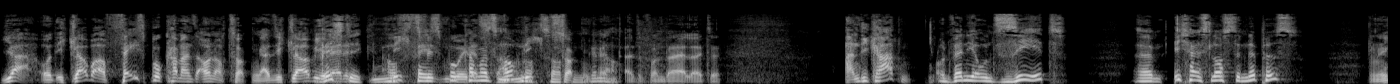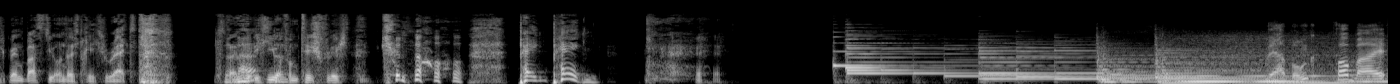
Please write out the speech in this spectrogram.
Ja, und ich glaube, auf Facebook kann man es auch noch zocken. Also ich glaube, ihr Richtig, werdet auf nichts Facebook finden, kann das man's auch noch zocken, zocken genau. könnt. Also von daher, Leute, an die Karten. Und wenn ihr uns seht, ähm, ich heiße Lost in Nippes. Ich bin Basti unterstrich Red. Dann würde ich lieber vom Tisch flüchten. Genau. Peng, peng. Werbung vorbei.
